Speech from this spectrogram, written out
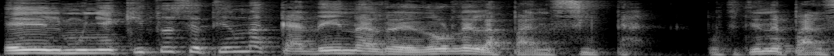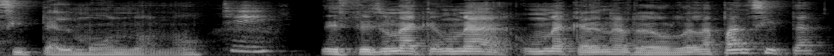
El muñequito este tiene una cadena alrededor de la pancita, porque tiene pancita el mono, ¿no? Sí. Este es una, una, una cadena alrededor de la pancita.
